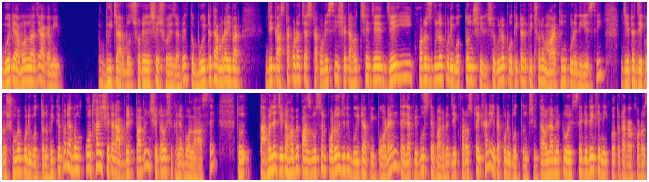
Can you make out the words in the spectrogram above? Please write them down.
বইটা এমন না যে আগামী দুই চার বছরে শেষ হয়ে যাবে। তো বইটাতে আমরা এবার যে কাজটা করার চেষ্টা করেছি সেটা হচ্ছে যে, যেই খরচগুলো পরিবর্তনশীল সেগুলো প্রতিটার পিছনে মার্কিং করে দিয়েছি, যে এটা যে কোনো সময় পরিবর্তন হইতে পারে এবং কোথায় সেটার আপডেট পাবেন সেটাও সেখানে বলা আছে। তো তাহলে যেটা হবে, পাঁচ বছর পরেও যদি বইটা আপনি পড়েন তাহলে আপনি বুঝতে পারবেন যে খরচটা এখানে, এটা পরিবর্তনশীল। তাহলে আমি একটু ওয়েবসাইটে দেখে নিই কত টাকা খরচ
